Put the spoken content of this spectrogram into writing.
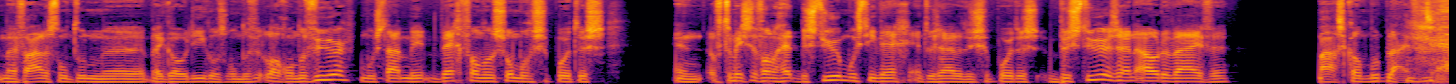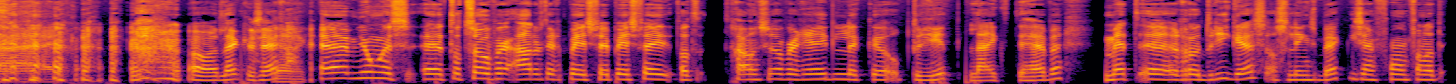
mijn vader stond toen eh, bij Go Eagles onder, lag onder vuur. Moest daar weg van sommige supporters. En, of tenminste van het bestuur moest hij weg. En toen zeiden de supporters, bestuur zijn oude wijven. Maaskant moet blijven. oh, wat lekker zeg. Ehm, jongens, eh, tot zover ADO tegen PSV. PSV, wat trouwens wel weer redelijk eh, op de rit lijkt te hebben. Met eh, Rodriguez als linksback. Die zijn vorm van het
